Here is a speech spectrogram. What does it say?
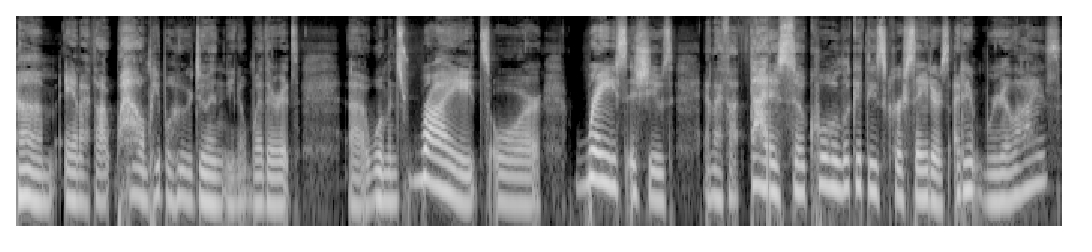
Um, and I thought, wow, people who are doing, you know, whether it's uh, women's rights or race issues. And I thought, that is so cool. Look at these crusaders. I didn't realize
